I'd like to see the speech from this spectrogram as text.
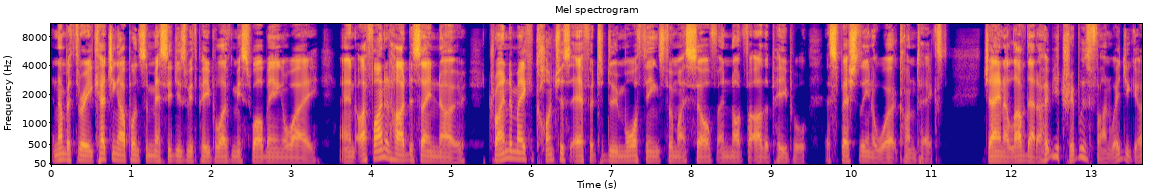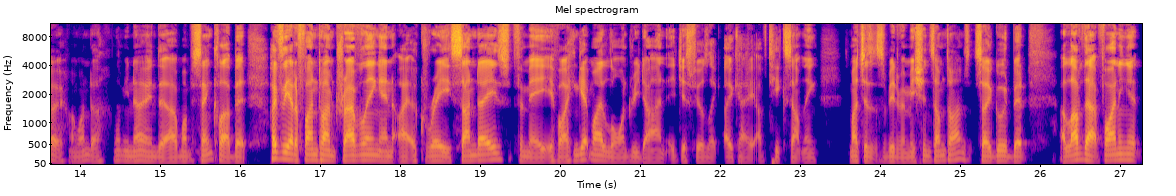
And number three, catching up on some messages with people I've missed while being away. And I find it hard to say no, trying to make a conscious effort to do more things for myself and not for other people, especially in a work context. Jane, I love that. I hope your trip was fun. Where'd you go? I wonder. Let me know in the uh, 1% Club. But hopefully, you had a fun time traveling. And I agree. Sundays, for me, if I can get my laundry done, it just feels like, okay, I've ticked something, much as it's a bit of a mission sometimes. So good. But I love that. Finding it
